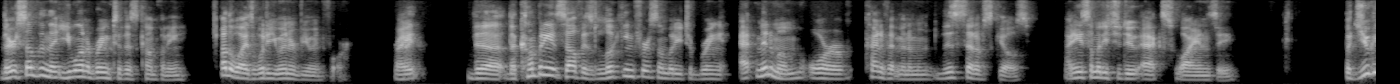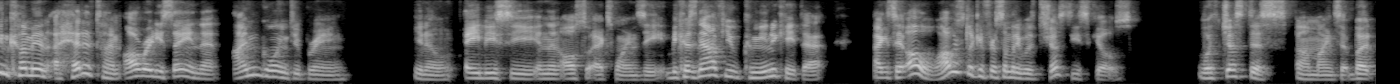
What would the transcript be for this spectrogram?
there's something that you want to bring to this company. Otherwise, what are you interviewing for? Right? right. The the company itself is looking for somebody to bring at minimum or kind of at minimum this set of skills. I need somebody to do X, Y, and Z. But you can come in ahead of time already saying that I'm going to bring, you know, A, B, C, and then also X, Y, and Z. Because now if you communicate that, I can say, oh, I was looking for somebody with just these skills, with just this um, mindset. But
